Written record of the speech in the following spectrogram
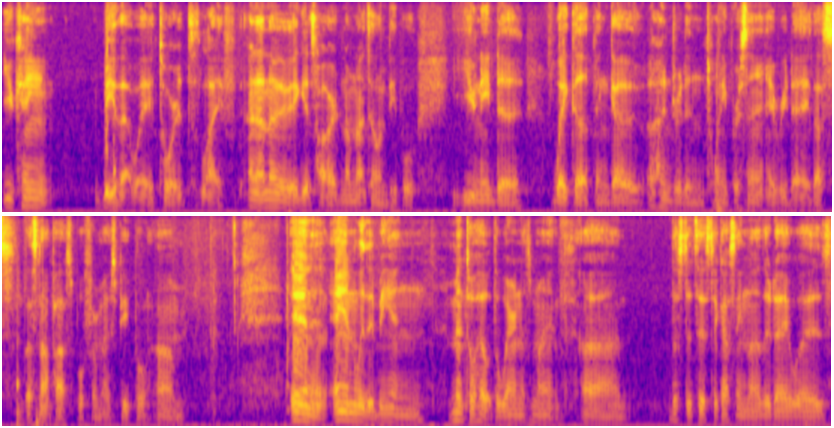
you can't be that way towards life. And I know it gets hard, and I'm not telling people you need to wake up and go 120% every day. That's that's not possible for most people. Um, and and with it being Mental Health Awareness Month, uh, the statistic I seen the other day was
